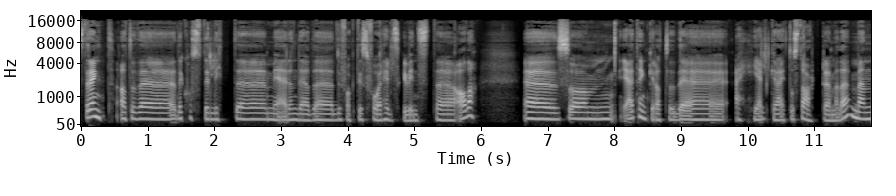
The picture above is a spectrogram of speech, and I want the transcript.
strengt. At det, det koster litt mer enn det, det du faktisk får helsegevinst av, da. Eh, så mm, jeg tenker at det er helt greit å starte med det, men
